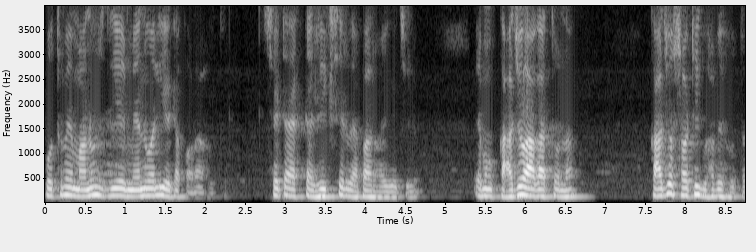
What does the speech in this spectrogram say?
প্রথমে মানুষ দিয়ে ম্যানুয়ালি এটা করা হতো। সেটা একটা রিক্সের ব্যাপার হয়ে গেছিল এবং কাজও আগাতো না, কাজও সঠিকভাবে হতো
